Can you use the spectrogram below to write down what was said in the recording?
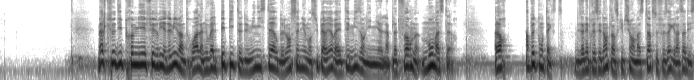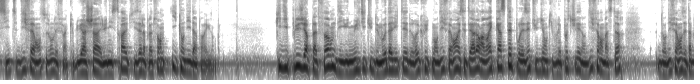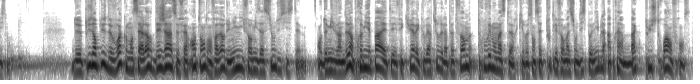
Mercredi 1er février 2023, la nouvelle pépite de ministère de l'enseignement supérieur a été mise en ligne, la plateforme Mon Master. Alors, un peu de contexte. Les années précédentes, l'inscription en master se faisait grâce à des sites différents selon les facs. L'UHA et l'UNISTRA utilisaient la plateforme e-candidat par exemple. Qui dit plusieurs plateformes dit une multitude de modalités de recrutement différents et c'était alors un vrai casse-tête pour les étudiants qui voulaient postuler dans différents masters dans différents établissements. De plus en plus de voix commençaient alors déjà à se faire entendre en faveur d'une uniformisation du système. En 2022, un premier pas a été effectué avec l'ouverture de la plateforme Trouver mon master, qui recensait toutes les formations disponibles après un bac plus 3 en France,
